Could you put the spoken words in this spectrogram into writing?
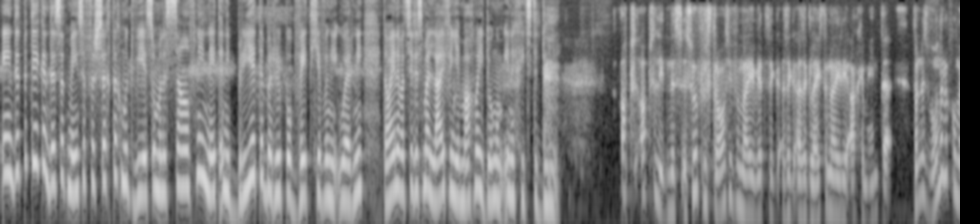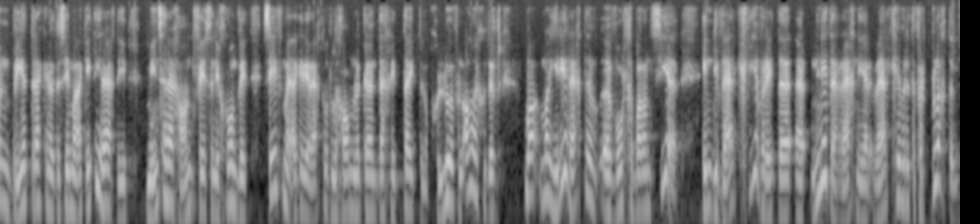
En dit beteken dus dat mense versigtig moet wees om hulle self nie net in die breë te beroep op wetgewing hier oor nie. Daai ene wat sê dis my lyf en jy mag my nie dwing om enigiets te doen nie. Abs absoluut. Dis is so frustrasie vir my, weet as ek as ek as ek luister na hierdie argumente. Want dit is wonderlik om in breë trek nou te sê maar ek het nie reg die mensereg handves in die grondwet sê vir my ek het die reg tot liggaamlike integriteit en op geloof en al daai goeders, maar maar hierdie regte uh, word gebalanseer en die werkgewer het 'n uh, nie net 'n reg nie, werkgewer het 'n verpligting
